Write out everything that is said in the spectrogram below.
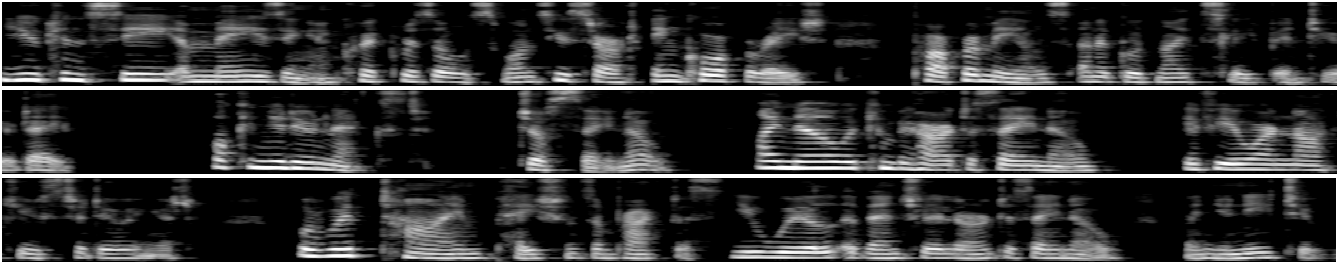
You can see amazing and quick results once you start to incorporate proper meals and a good night's sleep into your day. What can you do next? Just say no. I know it can be hard to say no if you are not used to doing it. But with time, patience, and practice, you will eventually learn to say no when you need to.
